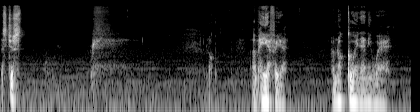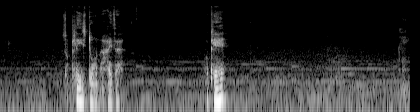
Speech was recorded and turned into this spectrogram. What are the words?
It's just. Look, I'm here for you. I'm not going anywhere. So please don't either. Okay? Okay.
